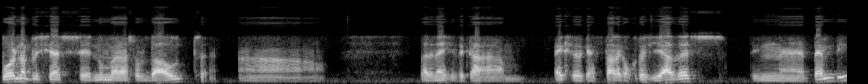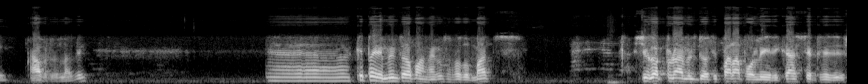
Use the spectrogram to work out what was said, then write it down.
Μπορεί να πλησιάσει σε νούμερα sold out, α, δηλαδή να έχει 16, 17, 18 χιλιάδες την ε, Πέμπτη, αύριο δηλαδή. Ε, και περιμένει τώρα ο Παναθηναϊκός αυτό το μάτς. Σίγουρα πρέπει να βελτιωθεί πάρα πολύ, ειδικά σε, επιθε-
